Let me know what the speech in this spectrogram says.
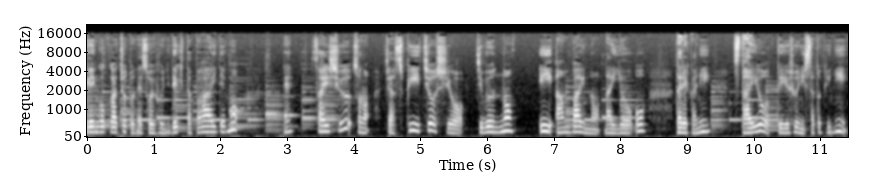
言語化がちょっとねそういうふうにできた場合でも、ね、最終そのじゃあスピーチをしよう自分のいい塩梅の内容を誰かに伝えようっていうふうにした時に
